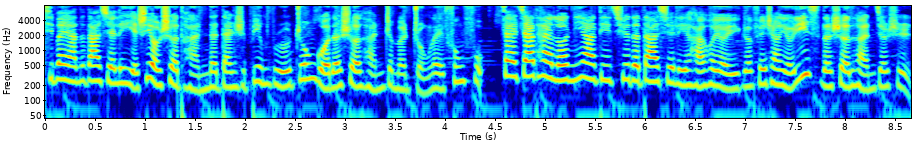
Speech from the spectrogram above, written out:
西班牙的大学里也是有社团的，但是并不如中国的社团这么种类丰富。在加泰罗尼亚地区的大学里，还会有一个非常有意思的社团，就是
